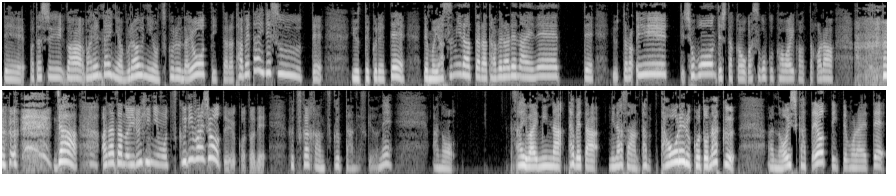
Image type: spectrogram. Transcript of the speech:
で、私がバレンタインにはブラウニーを作るんだよって言ったら食べたいですって言ってくれて、でも休みだったら食べられないねっって言ったら、えーってしょぼーんってした顔がすごく可愛かったから、じゃあ、あなたのいる日にも作りましょうということで、2日間作ったんですけどね。あの、幸いみんな食べた皆さん、倒れることなく、あの、美味しかったよって言ってもらえて、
